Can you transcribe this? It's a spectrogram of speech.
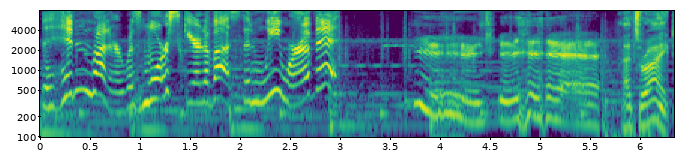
The hidden runner was more scared of us than we were of it. That's right.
